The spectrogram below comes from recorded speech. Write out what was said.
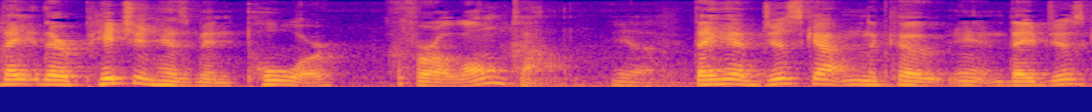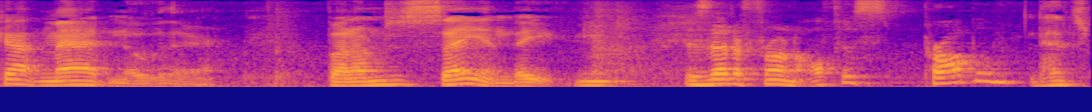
they their pitching has been poor for a long time. Yeah, they have just gotten the coat. And eh, they've just got Maddon over there. But I'm just saying they you is that a front office problem? That's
